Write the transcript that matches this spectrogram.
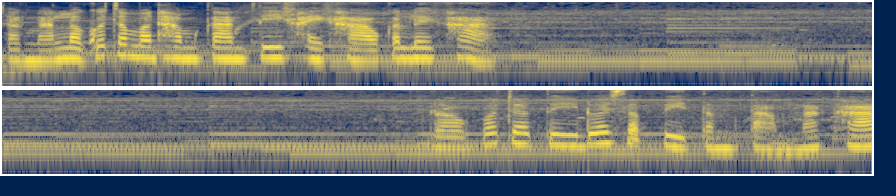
จากนั้นเราก็จะมาทำการตีไข่ขาวกันเลยค่ะ เราก็จะตีด้วยสปีดต่ำๆนะคะ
